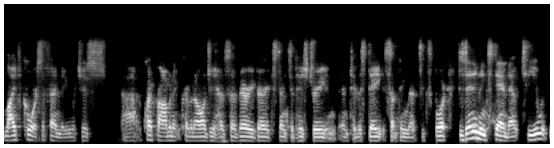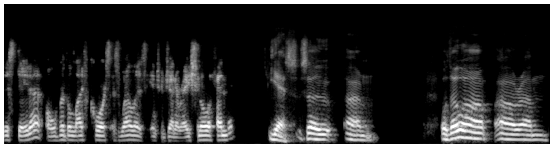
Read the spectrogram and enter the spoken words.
life course offending, which is uh, quite prominent in criminology, has a very, very extensive history, and, and to this date something that's explored. Does anything stand out to you with this data over the life course as well as intergenerational offending? Yes. So um, although our our um,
